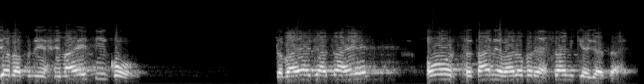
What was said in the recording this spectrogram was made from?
जब अपने हिमायती को दबाया जाता है और सताने वालों पर एहसान किया जाता है।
